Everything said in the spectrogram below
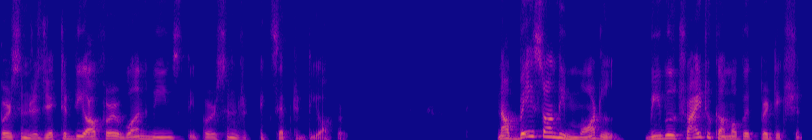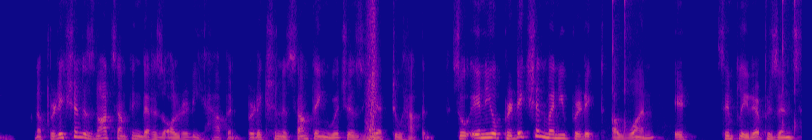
person rejected the offer. One means the person accepted the offer. Now, based on the model, we will try to come up with prediction. Now, prediction is not something that has already happened. Prediction is something which is yet to happen. So in your prediction, when you predict a one, it simply represents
